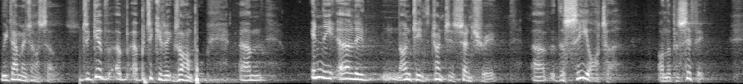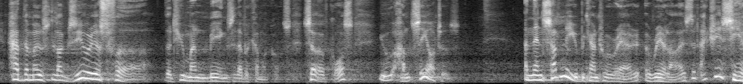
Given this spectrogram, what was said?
we damage ourselves. To give a, a particular example, um, in the early 19th, 20th century, uh, the sea otter on the Pacific had the most luxurious fur that human beings had ever come across. So, of course, you hunt sea otters. And then suddenly you began to realize that actually sea,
